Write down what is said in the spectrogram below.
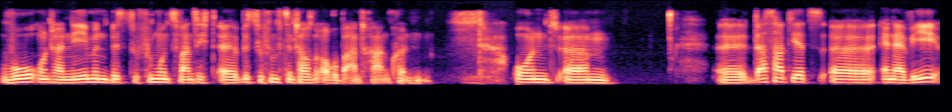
wo Unternehmen bis zu 25, äh, bis zu 15.000 Euro beantragen könnten. Und ähm, äh, das hat jetzt äh, NRW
